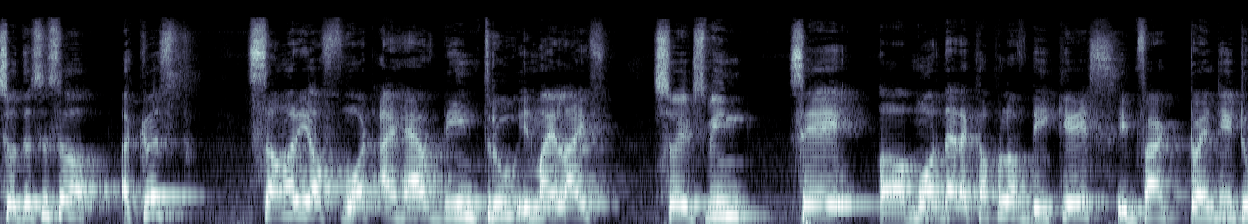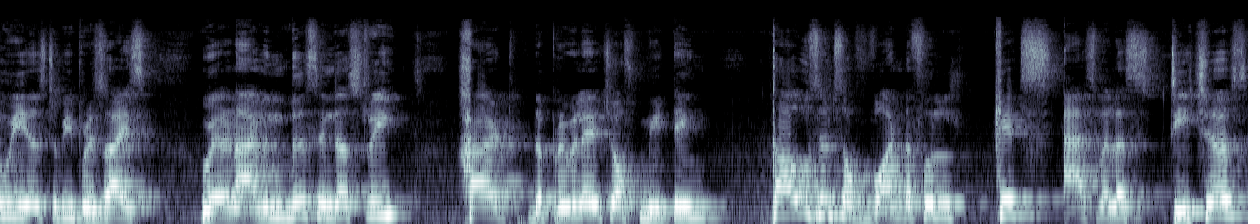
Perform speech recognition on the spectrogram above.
So this is a, a crisp summary of what I have been through in my life. So it's been say uh, more than a couple of decades, in fact 22 years to be precise, wherein I'm in this industry, had the privilege of meeting thousands of wonderful kids as well as teachers,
